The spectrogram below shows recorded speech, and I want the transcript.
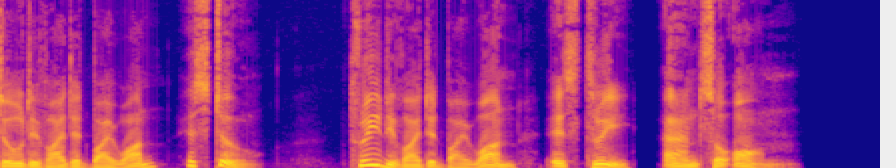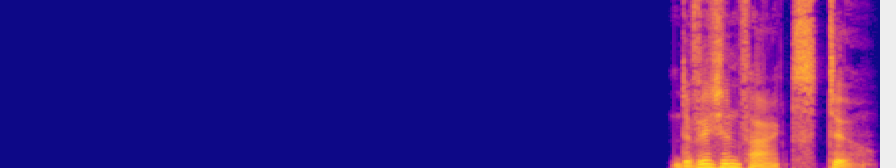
2 divided by 1 is 2. 3 divided by 1 is 3 and so on. Division Facts 2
